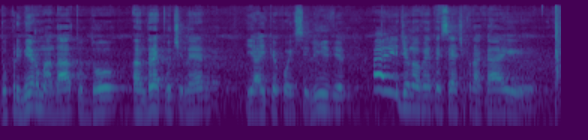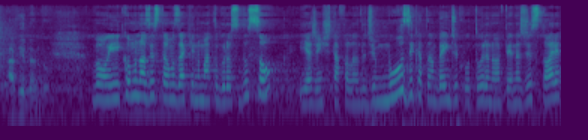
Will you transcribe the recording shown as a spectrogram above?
do primeiro mandato do André Putinelli. E aí que eu conheci Lívia. Aí de 97 para cá e a vida andou. Bom, e como nós estamos aqui no Mato Grosso do Sul, e a gente está falando de música também, de cultura, não apenas de história,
